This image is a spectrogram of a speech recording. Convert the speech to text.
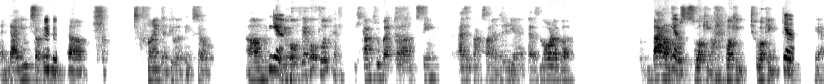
and dilute certain mm-hmm. uh, fines and few other things. So um, yeah, we hope we're hopeful it's come through, but uh, same as in Pakistan and in India, there's a lot of uh, background yeah. forces working on working working. To, yeah, yeah,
